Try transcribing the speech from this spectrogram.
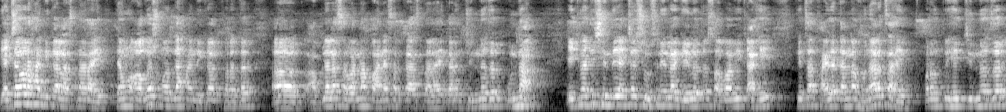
याच्यावर हा निकाल असणार आहे. त्यामुळे ऑगस्ट मधला हा निकाल खरं तर आपल्याला सर्वांना पाहण्यासारखा असणार आहे. कारण चिन्ह जर पुन्हा एकनाथजी शिंदे यांच्या शिवसेनेला गेलं तर स्वाभाविक आहे की त्याचा फायदा त्यांना होणारच आहे. परंतु हे चिन्ह जर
